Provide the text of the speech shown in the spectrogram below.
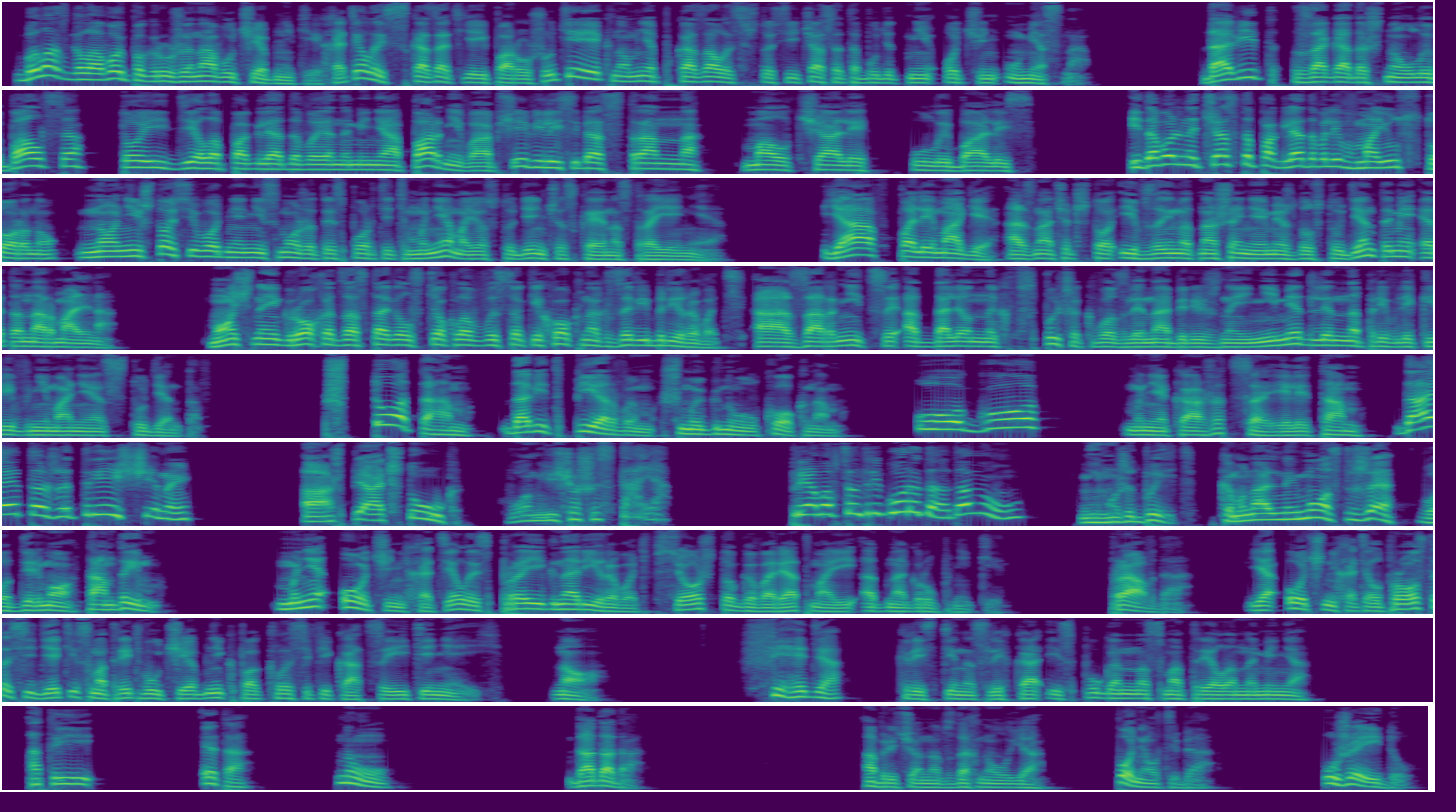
была с головой погружена в учебники. Хотелось сказать ей пару шутеек, но мне показалось, что сейчас это будет не очень уместно. Давид загадочно улыбался, то и дело поглядывая на меня. Парни вообще вели себя странно, молчали, улыбались. И довольно часто поглядывали в мою сторону, но ничто сегодня не сможет испортить мне мое студенческое настроение. Я в полимаге, а значит, что и взаимоотношения между студентами — это нормально. Мощный грохот заставил стекла в высоких окнах завибрировать, а зорницы отдаленных вспышек возле набережной немедленно привлекли внимание студентов. «Что там?» — Давид первым шмыгнул к окнам. «Ого!» «Мне кажется, или там...» «Да это же трещины!» Аж пять штук! Вон еще шестая!» «Прямо в центре города? Да ну!» «Не может быть! Коммунальный мост же! Вот дерьмо, там дым!» Мне очень хотелось проигнорировать все, что говорят мои одногруппники. Правда, я очень хотел просто сидеть и смотреть в учебник по классификации теней. Но... «Федя!» — Кристина слегка испуганно смотрела на меня. «А ты... это... ну...» «Да-да-да». Обреченно вздохнул я. «Понял тебя. Уже иду».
